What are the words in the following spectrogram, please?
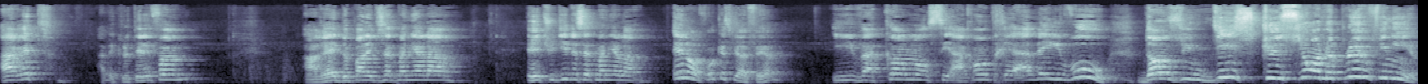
arrête avec le téléphone, arrête de parler de cette manière-là, étudie de cette manière-là. Et l'enfant, qu'est-ce qu'il va faire? Il va commencer à rentrer avec vous dans une discussion à ne plus finir.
